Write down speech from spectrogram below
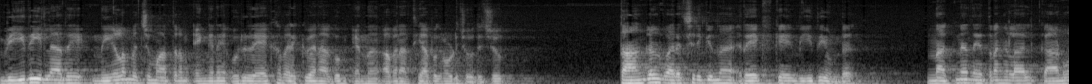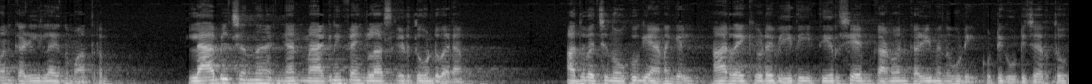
വീതിയില്ലാതെ നീളം വെച്ചു മാത്രം എങ്ങനെ ഒരു രേഖ വരയ്ക്കുവാനാകും എന്ന് അവൻ അധ്യാപകനോട് ചോദിച്ചു. താങ്കൾ വരച്ചിരിക്കുന്ന രേഖയ്ക്ക് വീതിയുണ്ട്. നഗ്ന നേത്രങ്ങളാൽ കാണുവാൻ കഴിയില്ല എന്ന് മാത്രം. ലാബിൽ ചെന്ന് ഞാൻ മാഗ്നിഫൈങ് ഗ്ലാസ് എടുത്തുകൊണ്ട് വരാം. അത് വെച്ച് നോക്കുകയാണെങ്കിൽ ആ രേഖയുടെ വീതി തീർച്ചയായും കാണുവാൻ കഴിയുമെന്നുകൂടി കുട്ടി കൂട്ടിച്ചേർത്തു.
